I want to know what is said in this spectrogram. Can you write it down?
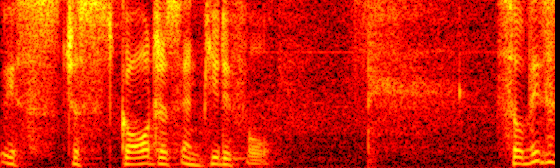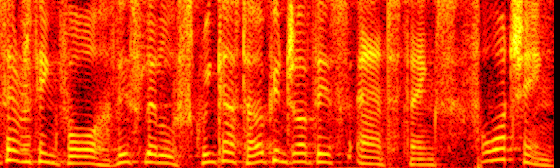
is just gorgeous and beautiful. So this is everything for this little screencast. I hope you enjoyed this and thanks for watching.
